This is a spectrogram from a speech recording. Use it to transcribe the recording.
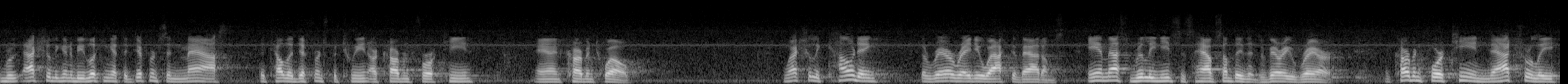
We're actually going to be looking at the difference in mass to tell the difference between our carbon 14 and carbon 12. We're actually counting the rare radioactive atoms. AMS really needs to have something that's very rare. And carbon 14 naturally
